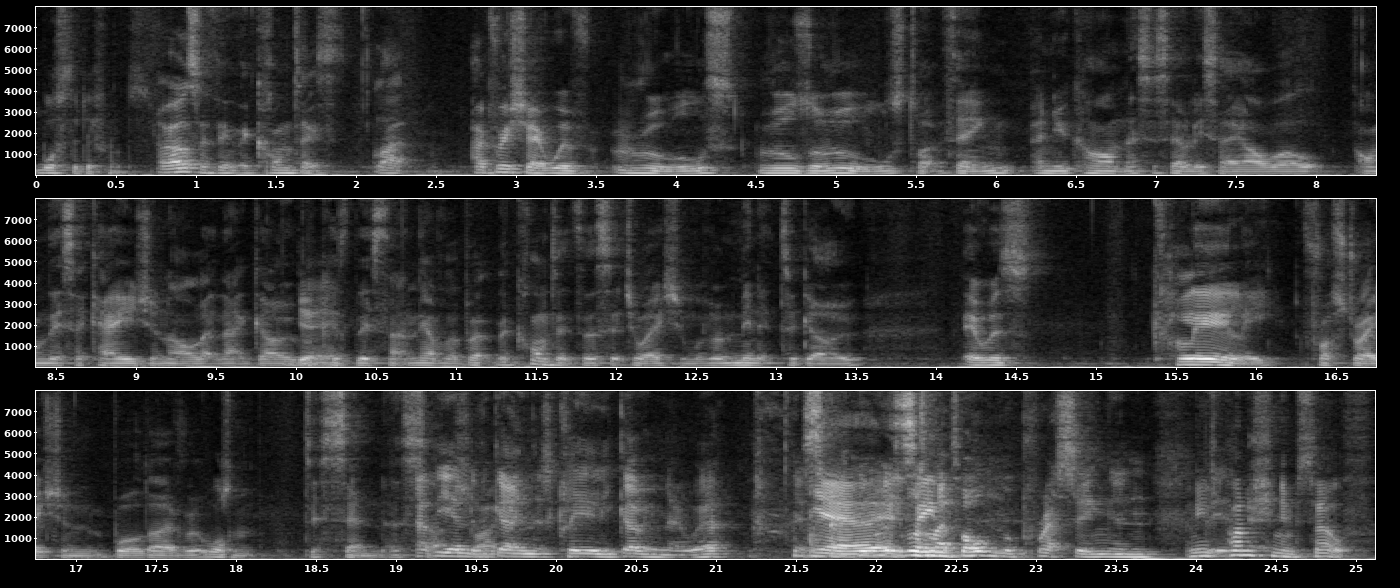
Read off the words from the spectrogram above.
What's the difference? I also think the context, like, I appreciate with rules, rules are rules type thing, and you can't necessarily say, oh, well, on this occasion I'll let that go Yeah. because this, that, and the other. But the context of the situation with a minute to go, it was clearly frustration boiled over. It wasn't dissent as At such. the end of like- the game, that's clearly going nowhere. So Yeah, it, it wasn't like Bolton were pressing and And he was punishing himself.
